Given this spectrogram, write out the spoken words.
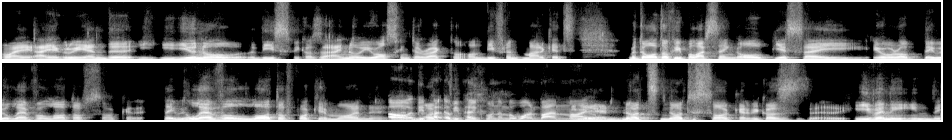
No, I, I agree. And uh, you know this because I know you also interact on, on different markets. But a lot of people are saying, oh, PSA, Europe, they will have a lot of soccer. They will have a lot of Pokemon. uh, Oh, it'll be, po- it'll be Pokemon number one by a mile. yeah, not not soccer because uh, even in the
